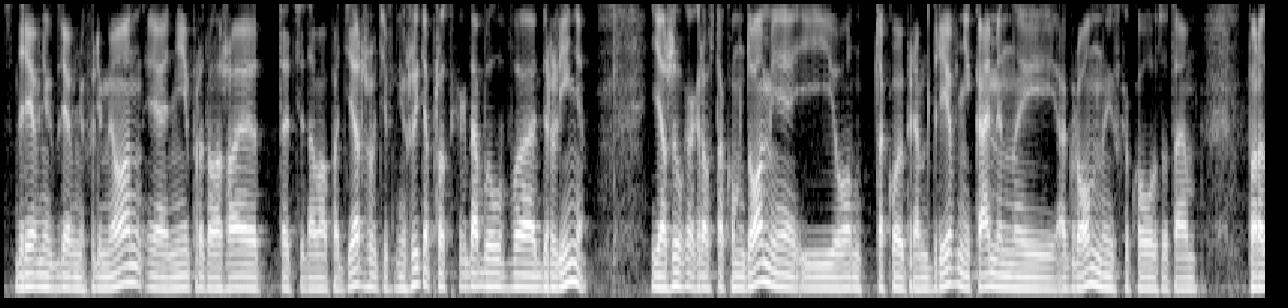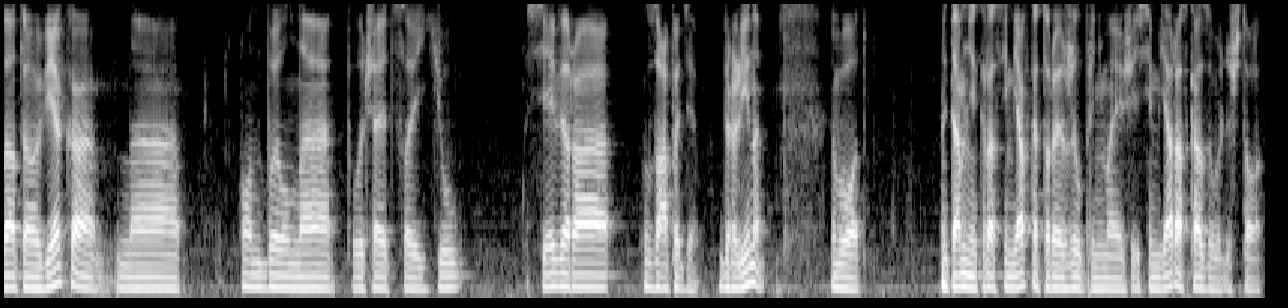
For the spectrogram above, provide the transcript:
С древних-древних времен, и они продолжают эти дома поддерживать и в них жить. Я просто когда был в Берлине, я жил как раз в таком доме, и он такой прям древний, каменный, огромный, из какого-то там бородатого века. На... Он был на, получается, ю... северо-западе Берлина. Вот. И там мне как раз семья, в которой я жил, принимающая семья, рассказывали, что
